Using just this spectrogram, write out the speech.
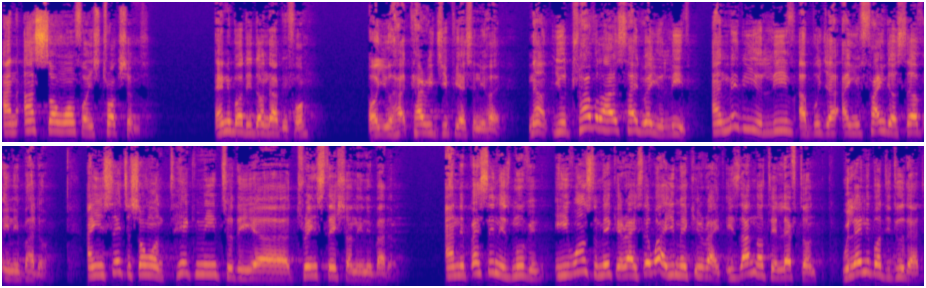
and asked someone for instructions? Anybody done that before? Or you carry GPS in your head? Now, you travel outside where you live, and maybe you leave Abuja and you find yourself in Ibadan. And you say to someone, Take me to the uh, train station in Ibadan. And the person is moving. He wants to make a right. Say, Why are you making right? Is that not a left turn? Will anybody do that?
